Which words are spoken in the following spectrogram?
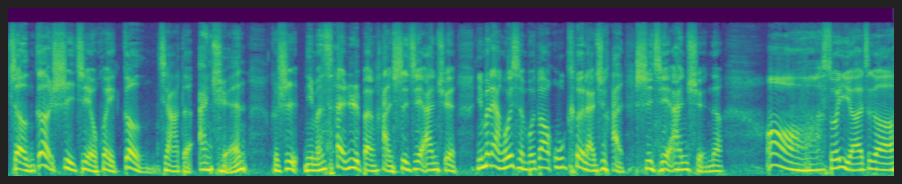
整个世界会更加的安全。可是你们在日本喊世界安全，你们两个为什么不到乌克兰去喊世界安全呢？哦，所以啊，这个。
